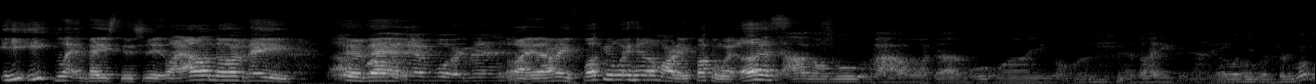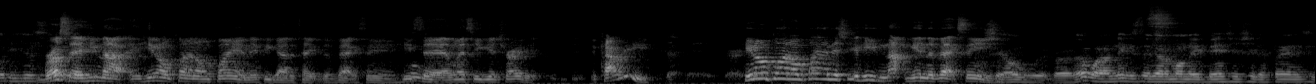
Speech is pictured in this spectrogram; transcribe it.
he eat plant based and shit. Like I don't know if they I'm if that that boy, man. like are they fucking with him? Are they fucking with us? Y'all gonna move how I want y'all to move. I ain't going. That's all he said. I That's ain't what he going. pretty much what he just Bruh said he not he don't plan on playing if he got to take the vaccine. He said unless he get traded. Kyrie, he don't plan on playing this year. He's not getting the vaccine. Shit over with, bro. That's why niggas still got him on their bench and shit in fantasy.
